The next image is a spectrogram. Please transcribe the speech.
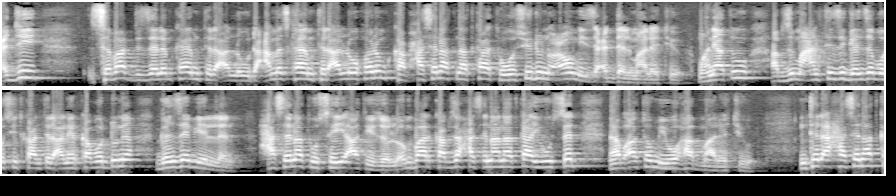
ሕጂ ሰባት ዝዘለምካዮም እንተ ኣለዉ ዝዓመጽካዮም እንተ ኣለዉ ኮይኖም ካብ ሓሰናት ናትካ ተወሲዱ ንዕኦም እዩ ዝዕደል ማለት እዩ ምክንያቱ ኣብዚ መዓልቲ እዚ ገንዘብ ወሲድካ እንተ ነርካ ኣብ ኣዱንያ ገንዘብ የለን ሓሰናት ወሰይኣት እዩ ዘሎ እምበኣር ካብዛ ሓሰና ናትካ ይውሰድ ናብኣቶም ይውሃብ ማለት እዩ እንተ ሓሰናትካ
